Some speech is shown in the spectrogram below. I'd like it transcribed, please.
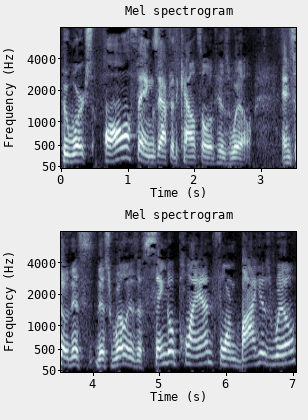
Who works all things after the counsel of his will. And so this, this will is a single plan formed by his will,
